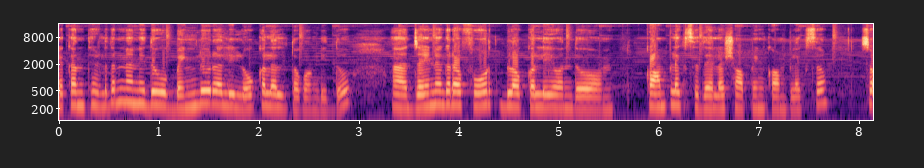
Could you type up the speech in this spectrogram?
ಯಾಕಂತ ಹೇಳಿದ್ರೆ, ನಾನಿದು ಬೆಂಗಳೂರಲ್ಲಿ ಲೋಕಲಲ್ಲಿ ತೊಗೊಂಡಿದ್ದು. ಜಯನಗರ ಫೋರ್ತ್ ಬ್ಲಾಕಲ್ಲಿ ಒಂದು ಕಾಂಪ್ಲೆಕ್ಸ್ ಇದೆ ಅಲ್ಲ ಶಾಪಿಂಗ್ ಕಾಂಪ್ಲೆಕ್ಸು ಸೊ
